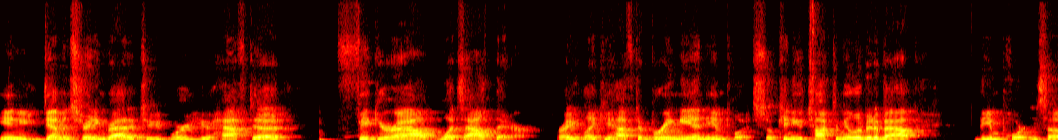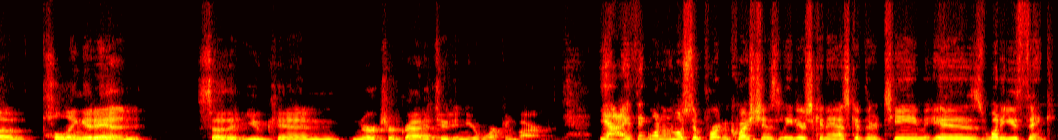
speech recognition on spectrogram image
in demonstrating gratitude where you have to figure out what's out there, right? Like you have to bring in inputs. So can you talk to me a little bit about the importance of pulling it in so that you can nurture gratitude in your work environment? Yeah, I think one of the most important questions leaders can ask of their team is, "What do you think?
